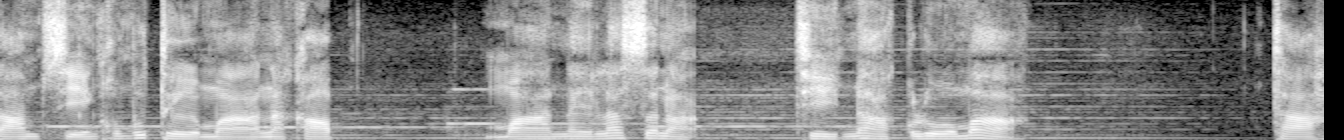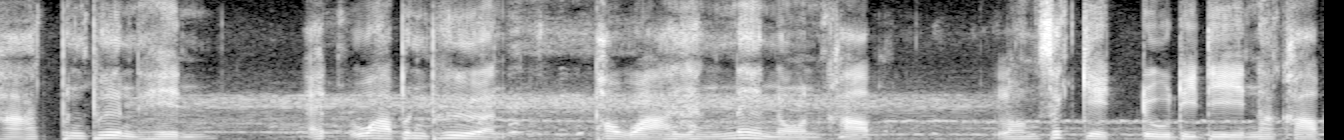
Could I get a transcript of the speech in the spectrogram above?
ตามเสียงของพวกเธอมานะครับ มาในลักษณะที่น่ากลัวมาก ถ้าหากเพื่อนๆเห็น แอดว่าเพื่อนๆผวาอย่างแน่นอนครับ ลองสังเกตดูดีๆนะครับ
